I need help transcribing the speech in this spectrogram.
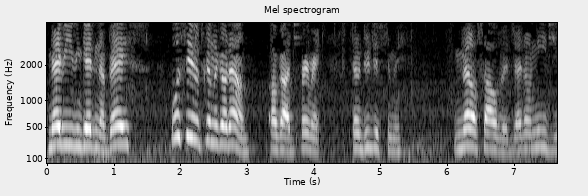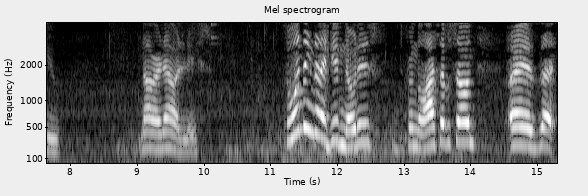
Maybe even get in a base. We'll see what's going to go down. Oh god, frame rate. Don't do this to me. Metal salvage, I don't need you. Not right now, at least. So one thing that I did notice from the last episode is that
